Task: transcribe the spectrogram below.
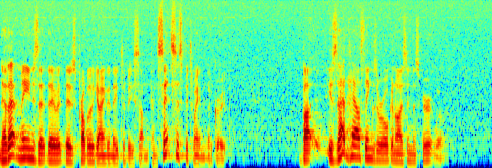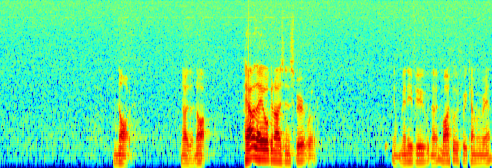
Now that means that there, there's probably going to need to be some consensus between the group. But is that how things are organised in the spirit world? No. No, they're not. How are they organised in the spirit world? And many of you know, Michael, if we come around.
